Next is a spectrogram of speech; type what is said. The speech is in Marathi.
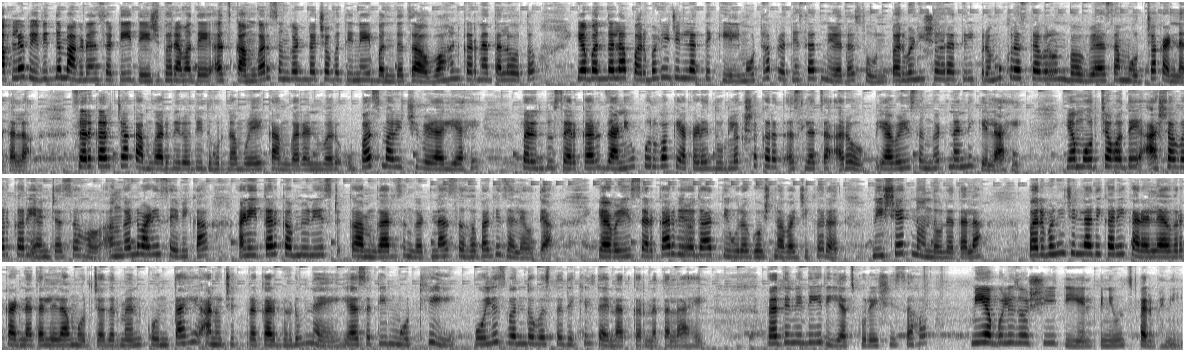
आपल्या विविध मागण्यांसाठी देशभरामध्ये आज कामगार संघटनेच्या वतीने बंदचं आवाहन करण्यात आलं होतं. या बंदला परभणी जिल्ह्यात देखील मोठा प्रतिसाद मिळत असून परभणी शहरातील प्रमुख रस्त्यावरून भव्य असा मोर्चा काढण्यात आला. सरकारच्या कामगार विरोधी धोरणामुळे कामगारांवर उपासमारीची वेळ आली आहे. परंतु सरकार जाणीवपूर्वक याकडे दुर्लक्ष करत असल्याचा आरोप यावेळी संघटनांनी केला आहे. या मोर्चामध्ये आशा वर्कर यांच्यासह अंगणवाडी सेविका आणि इतर कम्युनिस्ट कामगार संघटना सहभागी झाल्या होत्या. यावेळी सरकारविरोधात तीव्र घोषणाबाजी करत निषेध नोंदवण्यात आला. परभणी जिल्हाधिकारी कार्यालयावर काढण्यात आलेल्या मोर्चा दरम्यान कोणताही अनुचित प्रकार घडू नये यासाठी मोठी पोलीस बंदोबस्त देखील तैनात करण्यात आला आहे. प्रतिनिधी रियाज कुरेशीसह मी Aboli Joshi D L P news Parbhani.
